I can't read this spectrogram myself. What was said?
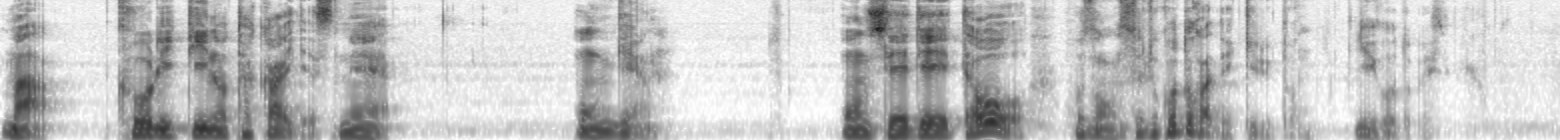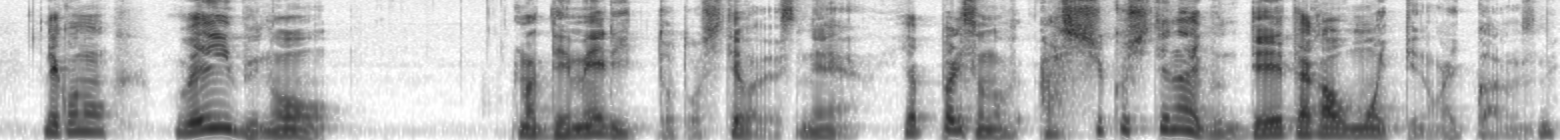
まあ、クオリティの高いですね、音源、音声データを保存することができるということです。で、この Wave の、まあ、デメリットとしてはですね、やっぱりその圧縮してない分データが重いっていうのが一個あるんですね。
